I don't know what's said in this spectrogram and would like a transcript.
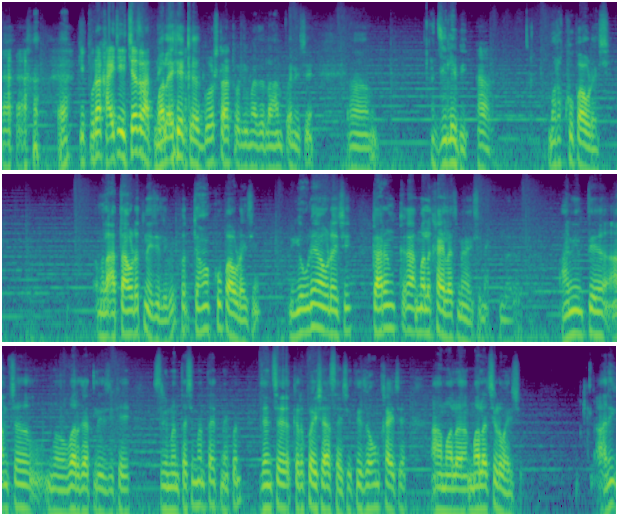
की पुन्हा खायची इच्छाच राहत नाही. मला एक गोष्ट आठवली माझ्या लहानपणीची. अं, जिलेबी. हा. मला खूप आवडायची. मला आता आवडत नाही जिलेबी पण तेव्हा खूप आवडायची. एवढी आवडायची कारण का मला खायलाच मिळायची नाही. बरोबर. आणि ते आमच्या म- वर्गातले जे काही श्रीमंताशी म्हणता येत नाही पण ज्यांच्याकडे पैसे असायचे ते जाऊन खायचे आम्हाला मला चिडवायचे. आणि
